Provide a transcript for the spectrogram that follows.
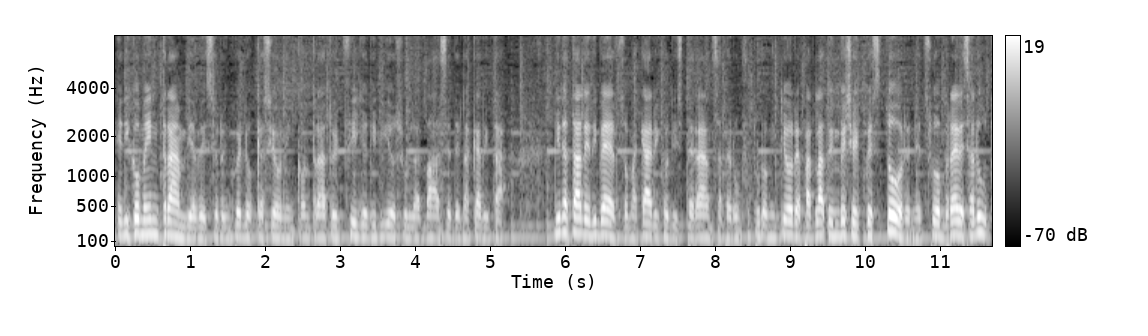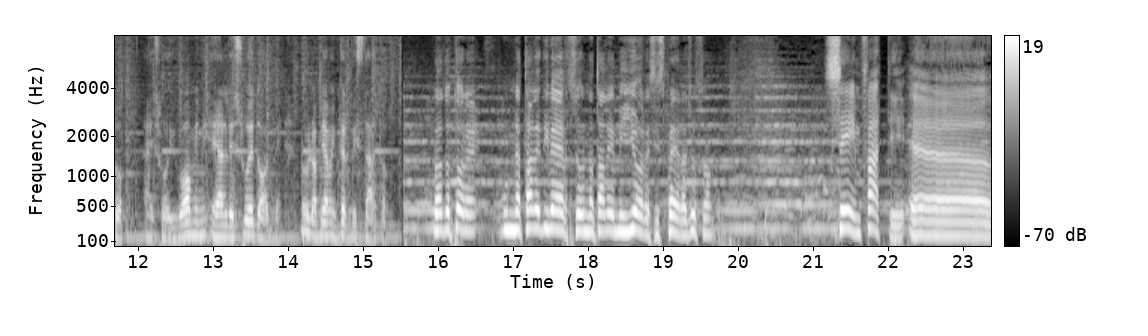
e di come entrambi avessero in quell'occasione incontrato il figlio di Dio sulla base della carità di Natale diverso ma carico di speranza per un futuro migliore ha parlato invece il questore nel suo breve saluto ai suoi uomini e alle sue donne. Noi lo abbiamo intervistato. Allora, dottore, un Natale diverso, un Natale migliore si spera, giusto? Sì, infatti, eh,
